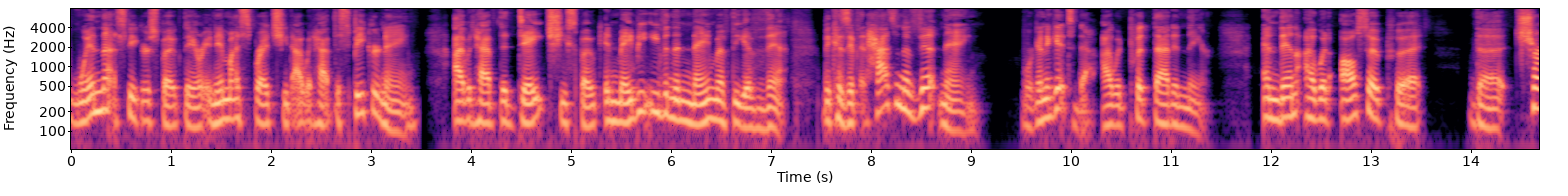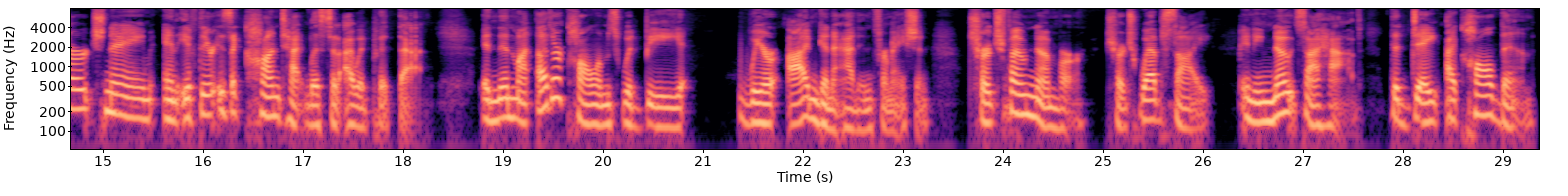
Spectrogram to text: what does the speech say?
when that speaker spoke there. And in my spreadsheet, I would have the speaker name. I would have the date she spoke and maybe even the name of the event. Because if it has an event name, we're going to get to that. I would put that in there. And then I would also put the church name. And if there is a contact listed, I would put that. And then my other columns would be where I'm going to add information, church phone number, church website, any notes I have, the date I called them,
